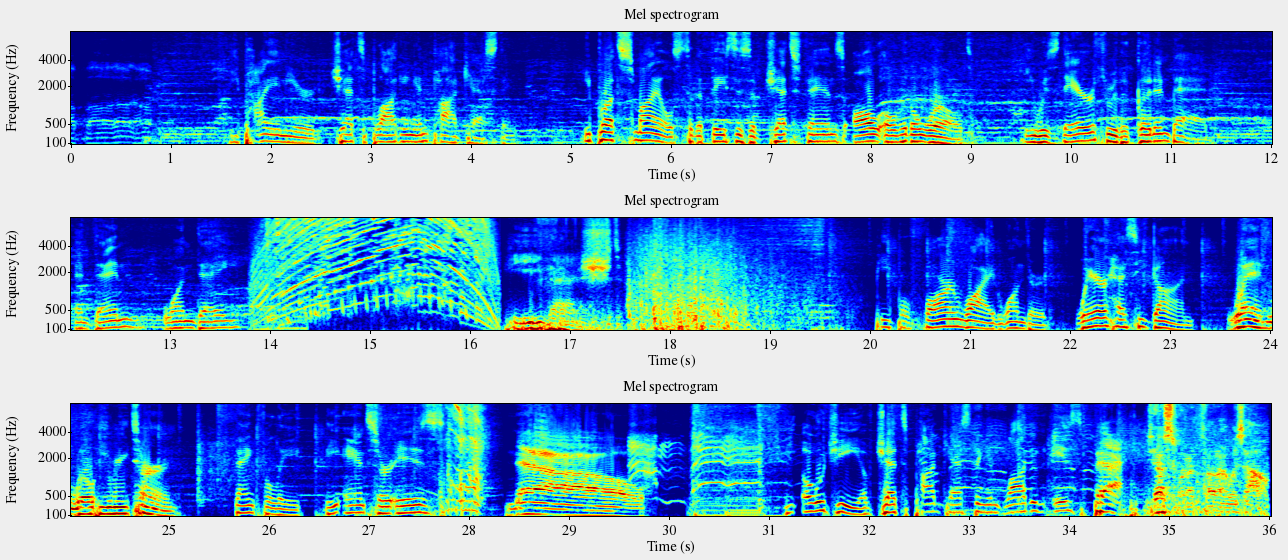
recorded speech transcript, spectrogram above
He pioneered Jets blogging and podcasting. He brought smiles to the faces of Jets fans all over the world. He was there through the good and bad. And then, one day, he vanished. People far and wide wondered, where has he gone? When will he return? Thankfully, the answer is now. The OG of Jets podcasting and vlogging is back. Just when I thought I was out,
